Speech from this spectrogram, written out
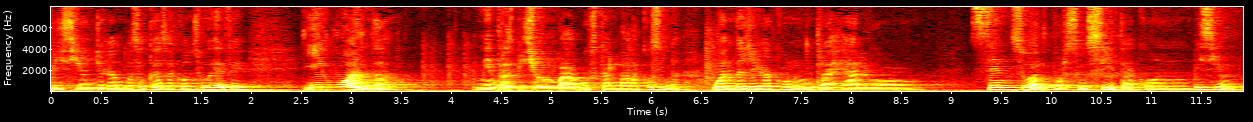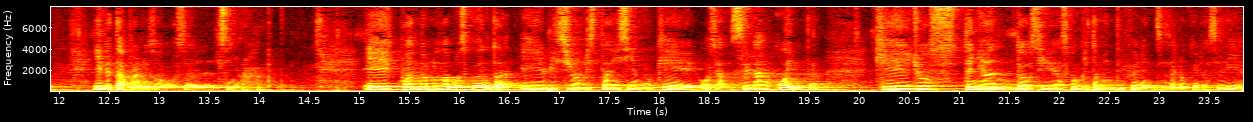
Visión llegando a su casa con su jefe y Wanda, mientras Visión va a buscarla a la cocina, Wanda llega con un traje algo sensual por su cita con Visión y le tapa los ojos al señor Hart. Eh, cuando nos damos cuenta, eh, Visión le está diciendo que, o sea, se dan cuenta que ellos tenían dos ideas completamente diferentes a lo que era ese día.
